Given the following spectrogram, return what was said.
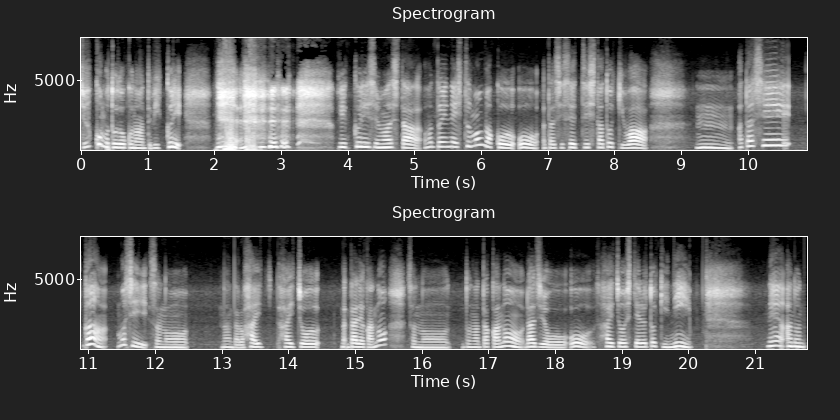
10個も届くなんてびっくり。ねびっくりしました。本当にね、質問箱を私設置した時は、うん、私がもし、その、なんだろう、拝聴誰かのそのどなたかのラジオを拝聴してる時にねあの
